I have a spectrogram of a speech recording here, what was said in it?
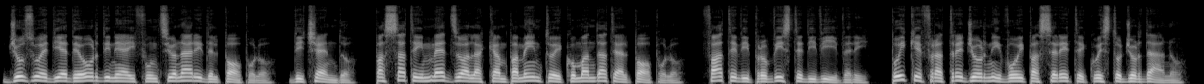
Giosuè diede ordine ai funzionari del popolo, dicendo, Passate in mezzo all'accampamento e comandate al popolo, fatevi provviste di viveri, poiché fra tre giorni voi passerete questo Giordano,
